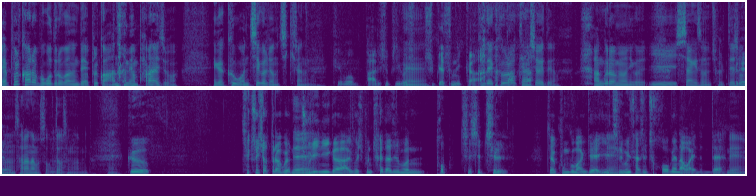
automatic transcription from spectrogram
애플카를 보고 들어가는데 애플카 안 하면 팔아야죠. 그러니까 그 원칙을 저는 지키라는 거예요. 그게 뭐 말이 쉽지 이거 네. 쉽겠습니까? 근데 그렇게 하셔야 돼요. 안 그러면 이거 이 시장에서는 절대 그래요? 저는 살아남을 수 없다고 어. 생각합니다. 네. 그책 쓰셨더라고요. 네. 주린이가 알고 싶은 최다 질문 톱 77. 제가 궁금한 게이 네. 질문이 사실 처음에 나와 있는데 네.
